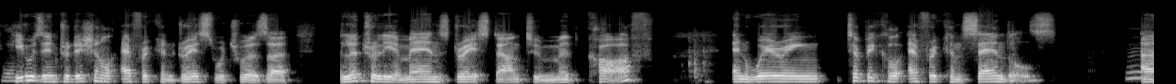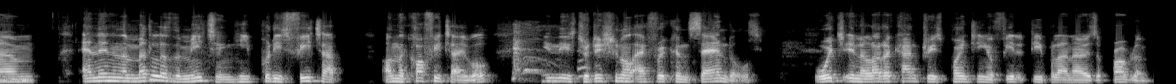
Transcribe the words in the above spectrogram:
he was in traditional African dress, which was uh, literally a man's dress down to mid calf and wearing typical African sandals. Mm. Um, and then in the middle of the meeting, he put his feet up on the coffee table in these traditional African sandals which in a lot of countries pointing your feet at people I know is a problem.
